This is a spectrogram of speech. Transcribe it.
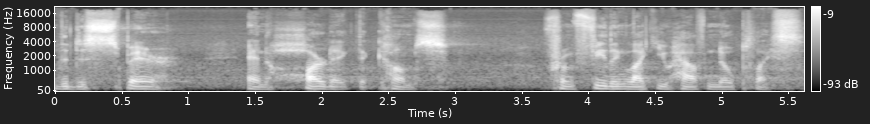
The despair and heartache that comes from feeling like you have no place.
